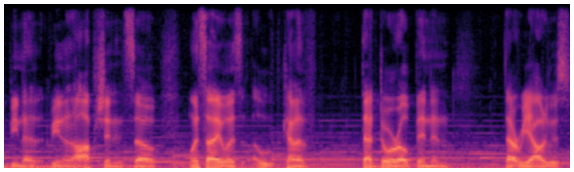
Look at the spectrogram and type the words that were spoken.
being a, being an option. And so once I was uh, kind of that door opened and that reality was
